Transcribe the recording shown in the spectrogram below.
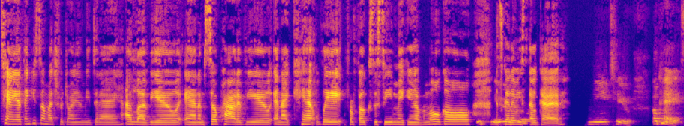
Tanya, thank you so much for joining me today. I love you and I'm so proud of you. And I can't wait for folks to see Making of a Mogul. It's going to be so good. Me too. Okay,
